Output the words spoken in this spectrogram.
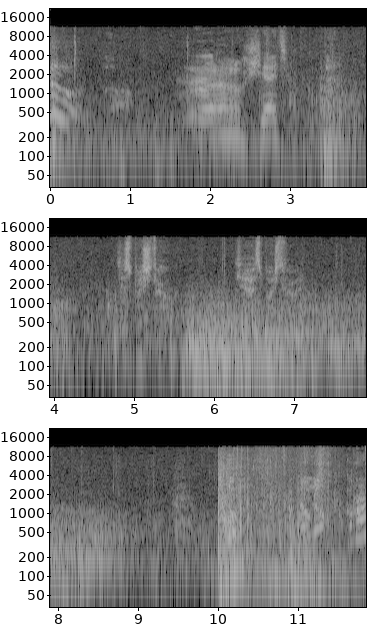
Oh, shit. Just push through. Just push through. No, no, come on.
